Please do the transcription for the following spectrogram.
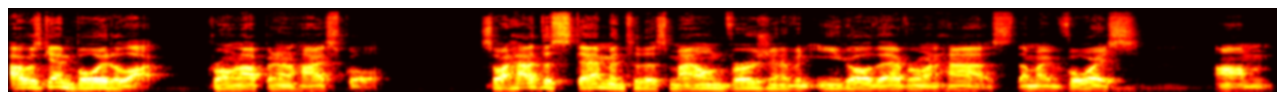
I was getting bullied a lot growing up and in high school. So I had to stem into this my own version of an ego that everyone has, that my voice um,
